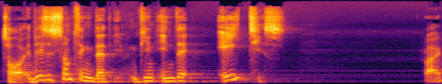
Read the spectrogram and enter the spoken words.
So this is something that in the 80s, right?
